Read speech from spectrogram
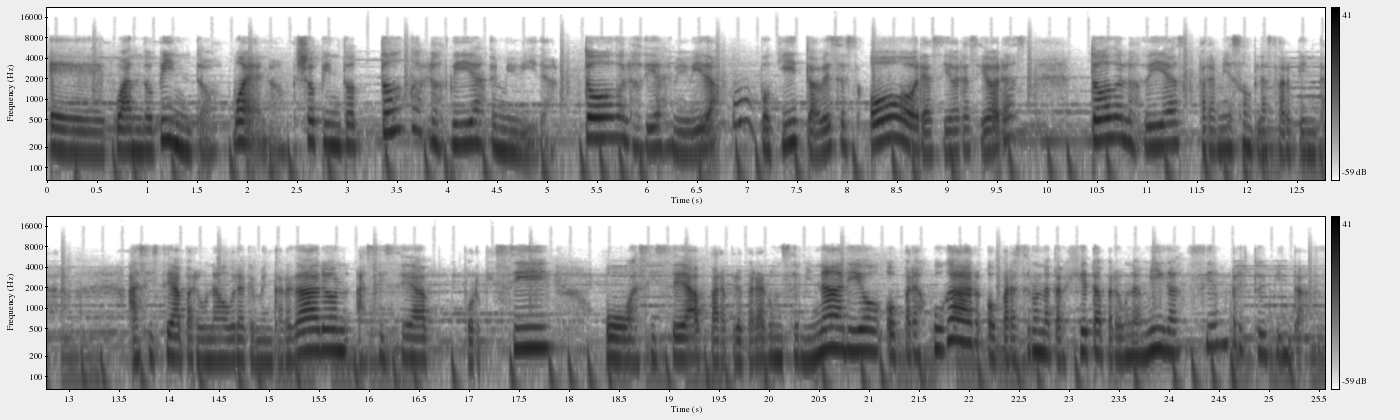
Eh, cuando pinto, bueno, yo pinto todos los días de mi vida, todos los días de mi vida, un poquito, a veces horas y horas y horas, todos los días para mí es un placer pintar. Así sea para una obra que me encargaron, así sea porque sí, o así sea para preparar un seminario o para jugar o para hacer una tarjeta para una amiga, siempre estoy pintando.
